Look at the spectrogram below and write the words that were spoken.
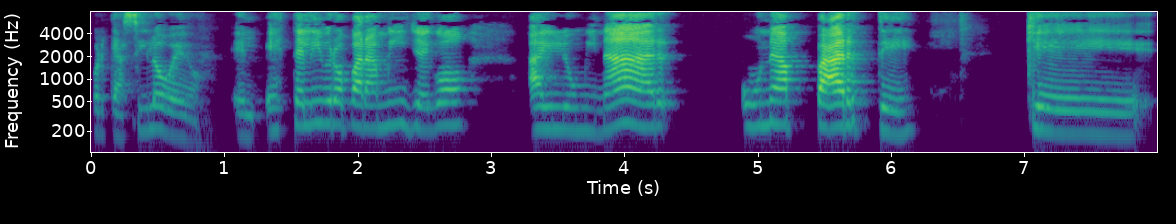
porque así lo veo. El, este libro para mí llegó a iluminar una parte que,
